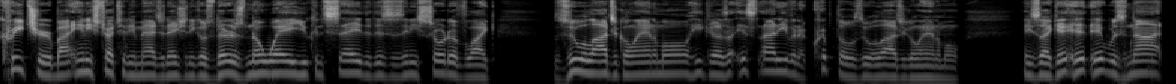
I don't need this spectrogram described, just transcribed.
creature by any stretch of the imagination. He goes, There's no way you can say that this is any sort of like zoological animal. He goes, It's not even a cryptozoological animal. He's like, It, it, it was not,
